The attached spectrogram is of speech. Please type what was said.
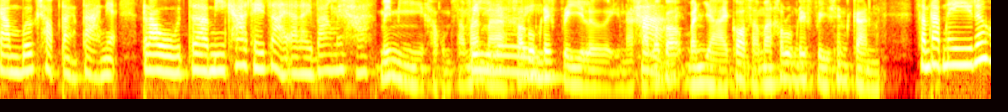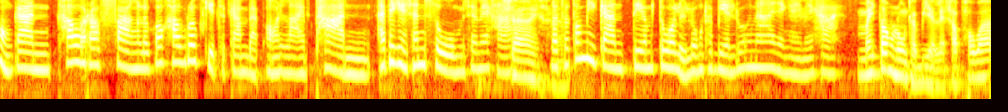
กรรมเวิร์กช็อปต่างๆ เนี่ยเราจะมีค่าใช้จ่ายอะไรบ้างไหมคะ ไม่มีครับผมสามารถมาฟรีเลยเข้าร่วมได้ฟรีเลยนะครับค่ะแล้วก็บรรยายก็สามารถเข้าร่วมได้ฟรีเช่นกันสำหรับในเรื่องของการเข้ารับฟังแล้วก็เข้าร่วมกิจกรรมแบบออนไลน์ ผ่านแอปพลิเคชัน Zoom ใช่ไหมคะใช่ครับเราจะต้องมีการเตรียมตัวหรือลงทะเบียนล่วงหน้ายังไงไหมคะ ไม่ต้องลงทะเบียนเลยครับ เพราะว่า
